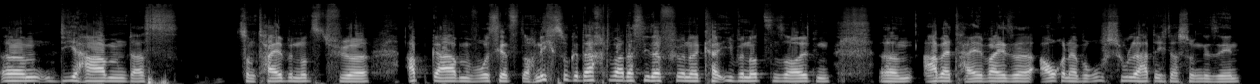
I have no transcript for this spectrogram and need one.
Ähm, die haben das zum Teil benutzt für Abgaben, wo es jetzt noch nicht so gedacht war, dass sie dafür eine KI benutzen sollten. Ähm, aber teilweise auch in der Berufsschule hatte ich das schon gesehen,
